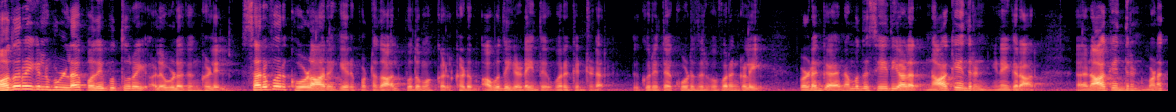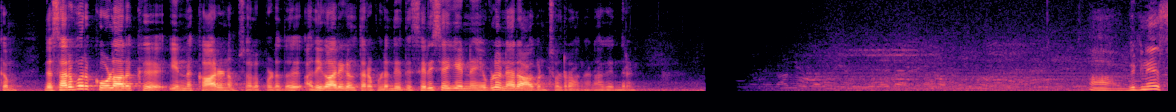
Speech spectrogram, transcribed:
மதுரையில் உள்ள பதிவுத்துறை அலுவலகங்களில் சர்வர் கோளாறு ஏற்பட்டதால் பொதுமக்கள் கடும் அவதியடைந்து வருகின்றனர். இது குறித்த கூடுதல் விவரங்களை வழங்க நமது செய்தியாளர் நாகேந்திரன் இணைகிறார். நாகேந்திரன் வணக்கம். இந்த சர்வர் கோளாறுக்கு என்ன காரணம் சொல்லப்படுது? அதிகாரிகள் தரப்பிலிருந்து இது சரி செய்ய என்ன எவ்வளவு நேரம் ஆகும்னு சொல்றாங்க நாகேந்திரன்? விக்னேஷ்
